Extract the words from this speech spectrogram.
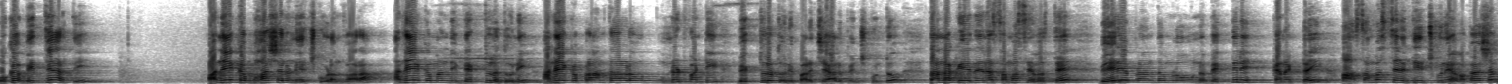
ఒక విద్యార్థి అనేక భాషలు నేర్చుకోవడం ద్వారా అనేక మంది వ్యక్తులతోని అనేక ప్రాంతాలలో ఉన్నటువంటి వ్యక్తులతోని పరిచయాలు పెంచుకుంటూ తనకు ఏదైనా సమస్య వస్తే వేరే ప్రాంతంలో ఉన్న వ్యక్తిని కనెక్ట్ అయి ఆ సమస్యని తీర్చుకునే అవకాశం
